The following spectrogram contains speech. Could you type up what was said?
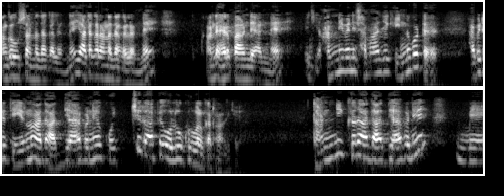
අඟ උස්සන්න දඟලන්නේ නැහැ. යට කරන්න දඟලන්නේ නැහැ. අnder පාණ්ඩ යන්නේ නැහැ. ඉතින් අන්නේ වෙනි සමාජයක ඉන්නකොට අපිට තේරෙනවා අද අධ්‍යාපනය කොච්චර අපේ ඔලුව කුරුවල් කරනවද කියලා. තන්නේ කර අද අධ්‍යාපනයේ මේ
